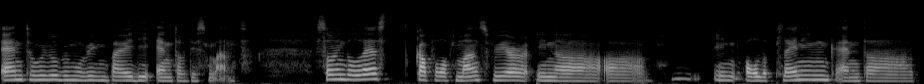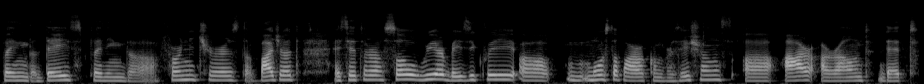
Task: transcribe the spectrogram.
and we will be moving by the end of this month. So in the last couple of months we are in uh, uh, in all the planning and uh, planning the dates planning the furnitures the budget etc so we are basically uh, most of our conversations are around that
